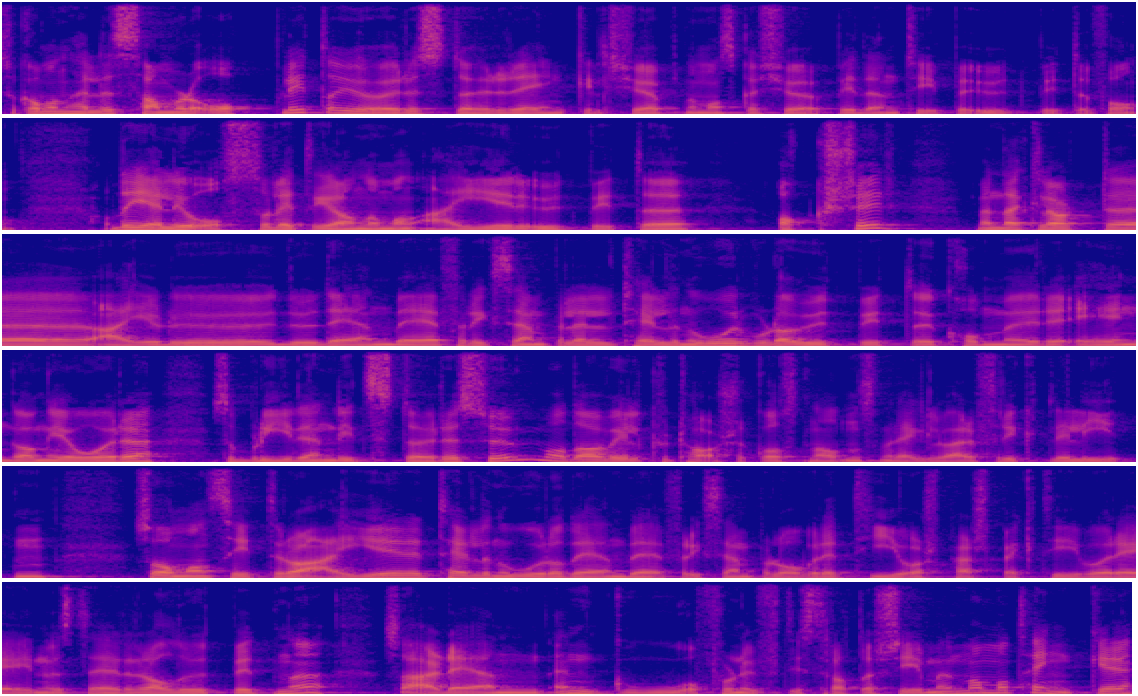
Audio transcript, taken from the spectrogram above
Så kan man heller samle opp litt og gjøre større enkeltkjøp når man skal kjøpe i den type utbyttefond. Og det gjelder jo også litt grann når man eier utbytte aksjer. Men det er klart, eh, eier du, du DNB for eksempel, eller Telenor, hvor da utbyttet kommer én gang i året, så blir det en litt større sum, og da vil kurtasjekostnaden som regel være fryktelig liten. Så om man sitter og eier Telenor og DNB for eksempel, over et tiårsperspektiv og reinvesterer alle utbyttene, så er det en, en god og fornuftig strategi. Men man må tenke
